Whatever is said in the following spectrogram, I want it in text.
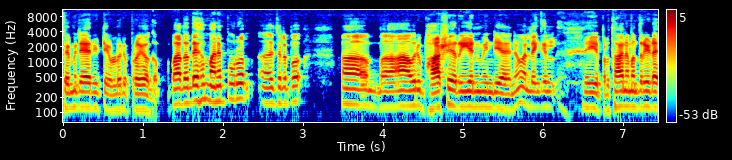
ഫെമിലിയാരിറ്റി ഉള്ളൊരു പ്രയോഗം. അപ്പോൾ അത് അദ്ദേഹം മനഃപൂർവം ചിലപ്പോൾ ആ, ഒരു ഭാഷയെ റീഎൻവെന്റ് ചെയ്യാനോ അല്ലെങ്കിൽ ഈ പ്രധാനമന്ത്രിയുടെ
